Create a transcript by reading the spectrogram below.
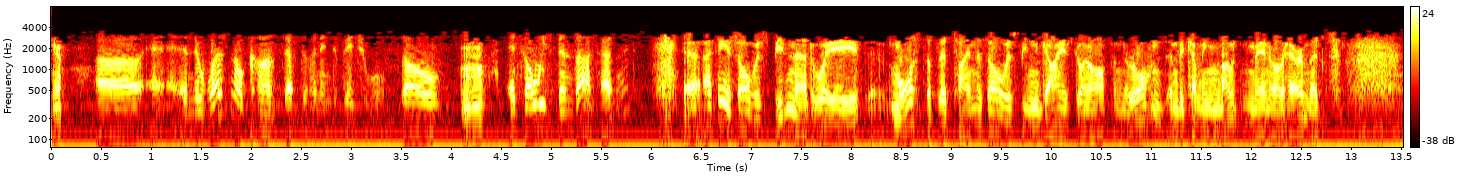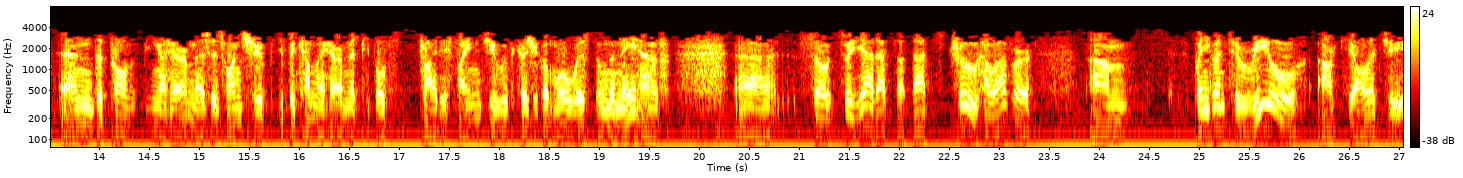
Yeah. Uh, and, and there was no concept of an individual. So Mhm. it's always been thus, hasn't it? Yeah, I think it's always been that way. Most of the time, there's always been guys going off on their own and becoming mountain men or hermits. And the problem with being a hermit is once you, you become a hermit, people try to find you because you've got more wisdom than they have. Uh, so, so yeah, that's that's true. However, um, when you go into real archaeology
